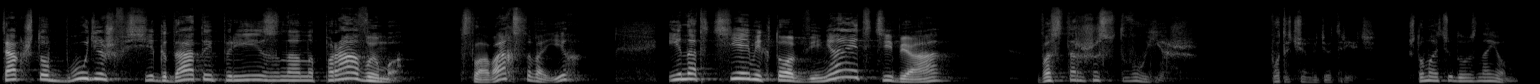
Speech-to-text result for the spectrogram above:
«Так что будешь всегда ты признан правым в словах своих, и над теми, кто обвиняет тебя, восторжествуешь». Вот о чем идет речь. Что мы отсюда узнаем?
